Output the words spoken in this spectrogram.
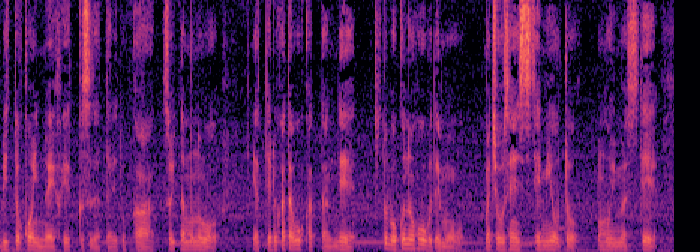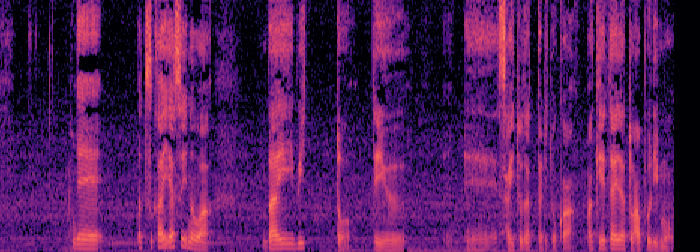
ビットコインの FX だったりとかそういったものをやってる方多かったんでちょっと僕の方でも、まあ、挑戦してみようと思いましてで、まあ、使いやすいのはバイビットっていう、えーサイトだったりとか、まあ、携帯だとアプリも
